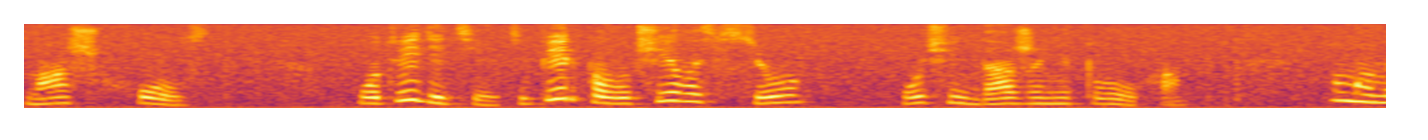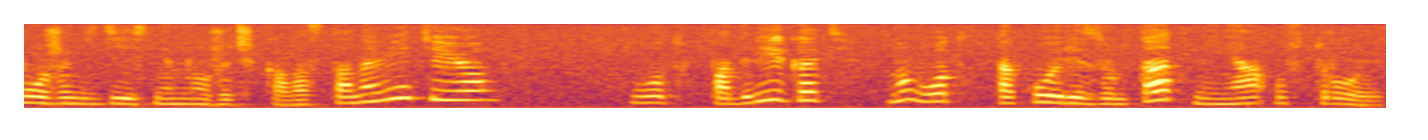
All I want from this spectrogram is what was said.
наш холст. Вот видите, теперь получилось все очень даже неплохо. Ну, мы можем здесь немножечко восстановить ее, вот, подвигать. Ну вот, такой результат меня устроит.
